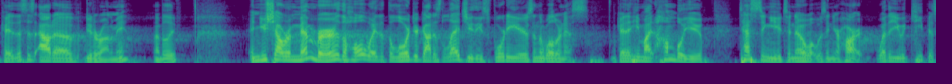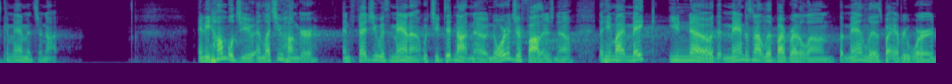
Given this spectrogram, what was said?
okay, this is out of Deuteronomy, I believe. And you shall remember the whole way that the Lord your God has led you these 40 years in the wilderness, okay, that he might humble you testing you to know what was in your heart, whether you would keep his commandments or not. And he humbled you and let you hunger and fed you with manna, which you did not know, nor did your fathers know, that he might make you know that man does not live by bread alone, but man lives by every word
